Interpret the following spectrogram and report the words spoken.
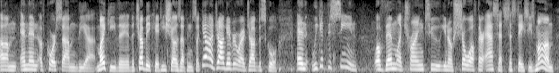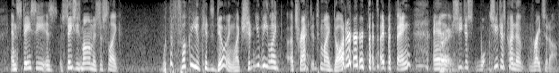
Um, and then of course um, the uh, Mikey, the the chubby kid, he shows up and he's like, "Yeah, I jog everywhere. I jog to school." And we get this scene of them like trying to you know show off their assets to Stacy's mom, and Stacy is Stacy's mom is just like what the fuck are you kids doing? Like, shouldn't you be like attracted to my daughter? that type of thing. And Right. she just she just kind of writes it off.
